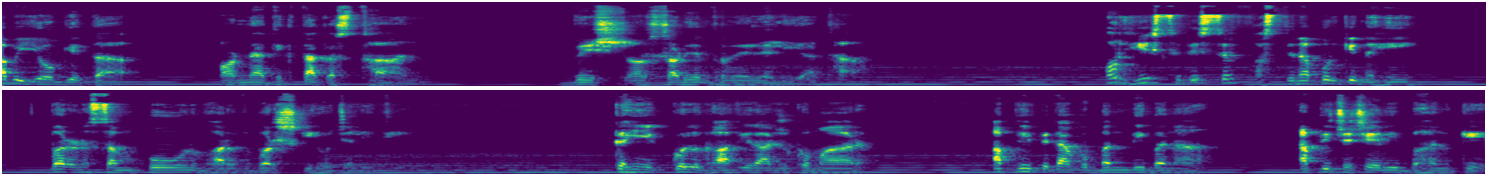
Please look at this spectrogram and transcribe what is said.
अब योग्यता और नैतिकता का स्थान विष और षड्यंत्र ने ले लिया था। और ये स्थिति सिर्फ़ हस्तिनापुर की नहीं, वर्ण संपूर्ण भारतवर्ष की हो चली थी। कहीं एक कुलघाती राजकुमार अपने पिता को बंदी बना, अपनी चचेरी बहन के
